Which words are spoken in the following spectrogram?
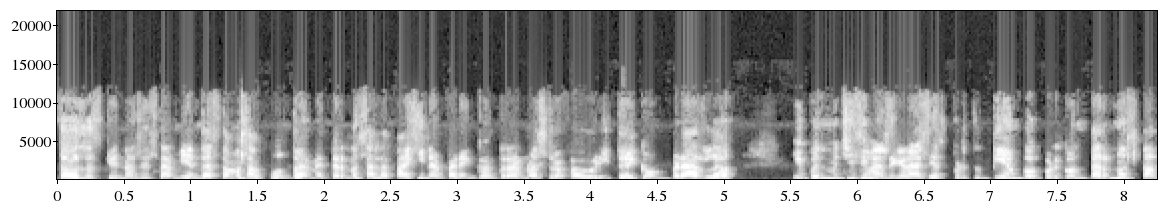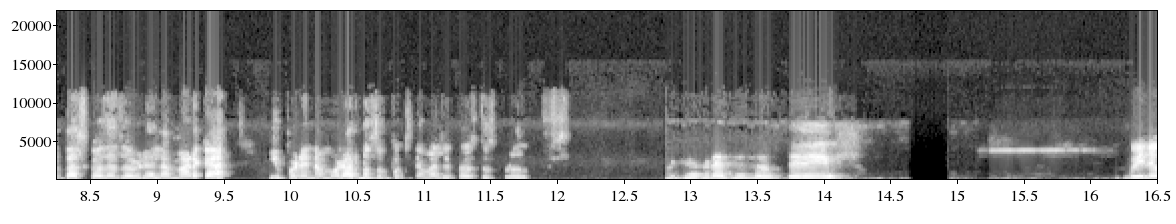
todos los que nos están viendo estamos a punto de meternos a la página para encontrar nuestro favorito y comprarlo. Y pues muchísimas gracias por tu tiempo, por contarnos tantas cosas sobre la marca y por enamorarnos un poquito más de todos tus productos. Muchas gracias a ustedes. Bueno,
